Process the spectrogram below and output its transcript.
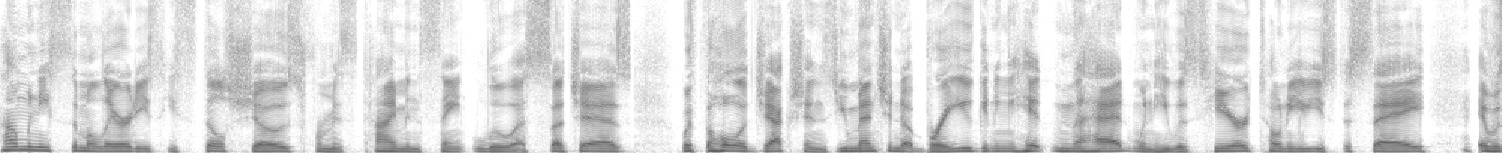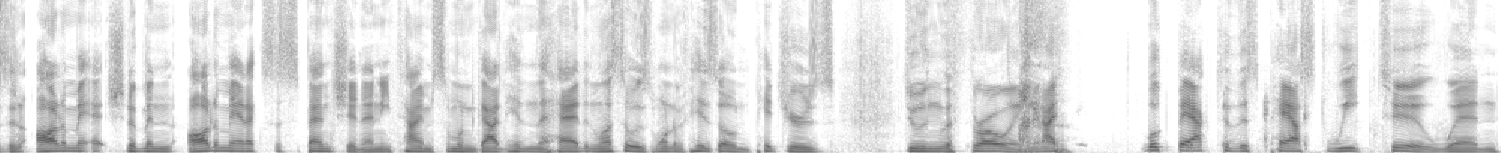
how many similarities he still shows from his time in St. Louis, such as with the whole ejections. You mentioned Abreu getting hit in the head when he was here. Tony used to say it was an automatic should have been an automatic suspension anytime someone got hit in the head, unless it was one of his own pitchers doing the throwing. And I look back to this past week too, when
